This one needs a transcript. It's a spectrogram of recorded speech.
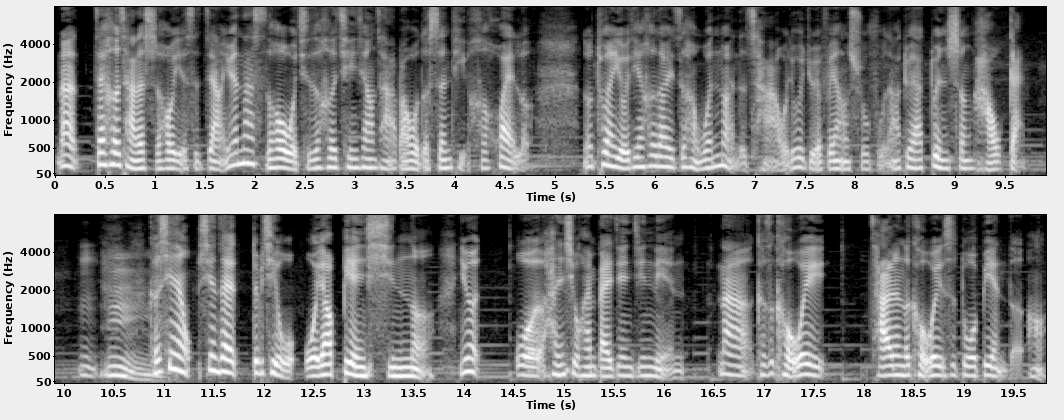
那在喝茶的时候也是这样，因为那时候我其实喝清香茶把我的身体喝坏了，然后突然有一天喝到一支很温暖的茶，我就会觉得非常舒服，然后对它顿生好感。嗯嗯。可是现在现在对不起，我我要变心了，因为。我很喜欢白间金莲，那可是口味茶人的口味是多变的哈。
